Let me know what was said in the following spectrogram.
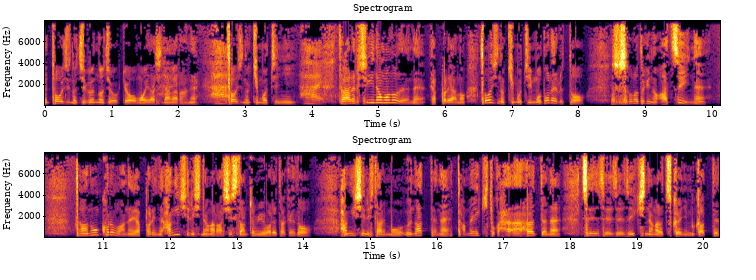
ー当時の自分の状況を思い出しながらね、はい。当時の気持ちに、はい。であれ不思議なものでね、やっぱりあの、当時の気持ちに戻れると、その時の熱いね、であの頃はね、やっぱりね、歯ぎしりしながらアシスタントに言われたけど、歯ぎしりしたりもううなってね、ため息とか、はーはーってね、ぜいぜいぜいぜい息しながら机に向かって、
